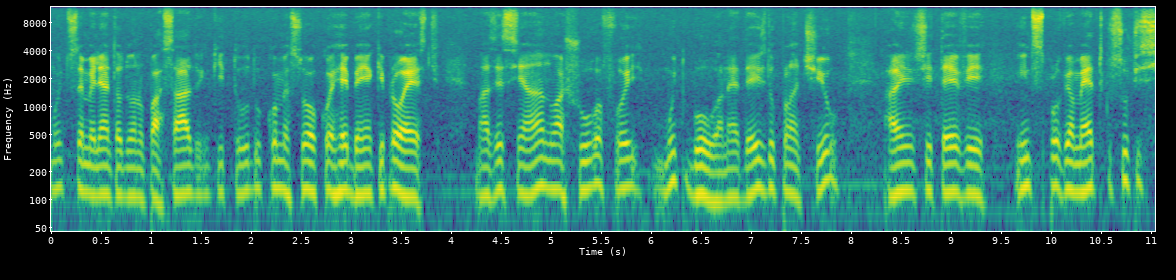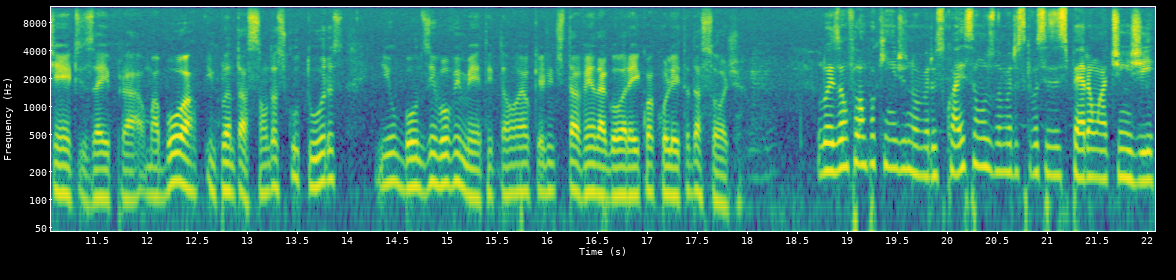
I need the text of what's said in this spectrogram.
muito semelhante ao do ano passado, em que tudo começou a correr bem aqui para o oeste. Mas esse ano a chuva foi muito boa, né? Desde o plantio a gente teve índices pluviométricos suficientes aí para uma boa implantação das culturas e um bom desenvolvimento. Então é o que a gente está vendo agora aí com a colheita da soja. Luiz, vamos falar um pouquinho de números. Quais são os números que vocês esperam atingir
